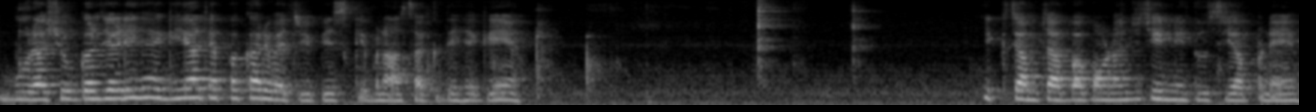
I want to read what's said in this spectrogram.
ਬੂਰਾ ਸ਼ੂਗਰ ਜਿਹੜੀ ਹੈਗੀ ਆ, ਤੇ ਆਪਾਂ ਘਰ ਵਿੱਚ ਵੀ ਪੀਸ ਕੇ ਬਣਾ ਸਕਦੇ ਹੈਗੇ ਆ। ਇੱਕ ਚਮਚਾ ਆਪਾਂ ਪਾਉਣਾ ਜੀ ਚੀਨੀ, ਤੁਸੀਂ ਆਪਣੇ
